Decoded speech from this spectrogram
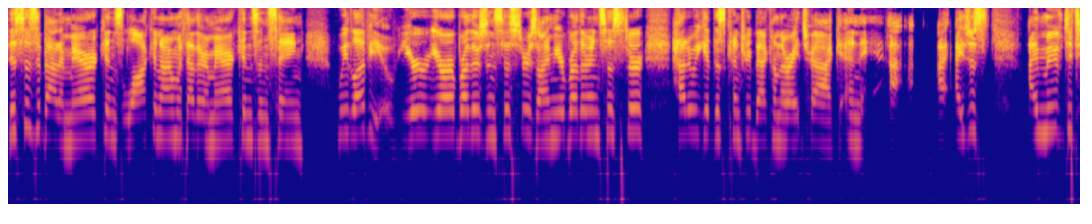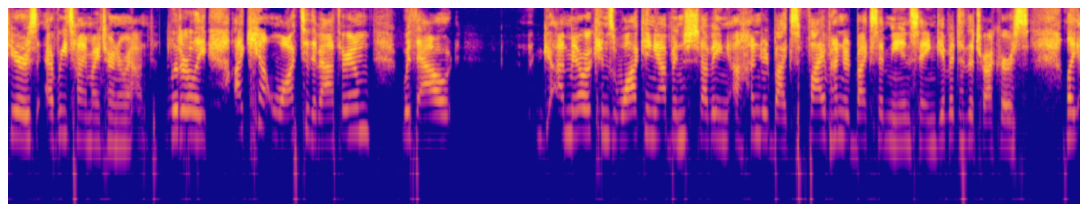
This is about Americans locking arm with other Americans and saying, "We love you. You're you're our brothers and sisters. I'm your brother and sister. How do we get this country back on the right track? And I, I just, I move to tears every time I turn around. Literally, I can't walk to the bathroom without Americans walking up and shoving a hundred bucks, five hundred bucks at me and saying, "Give it to the truckers." Like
